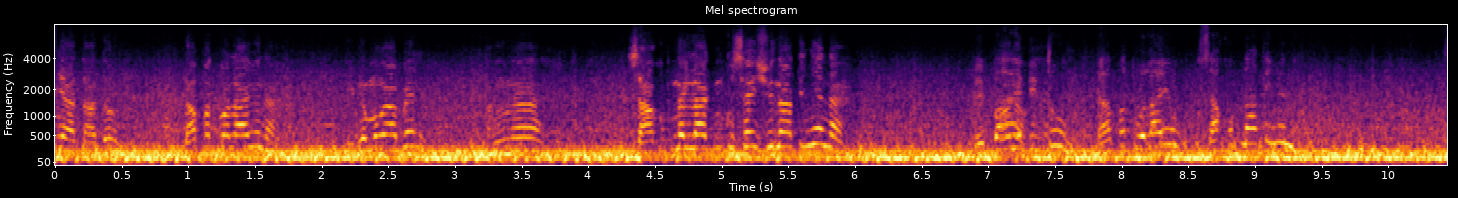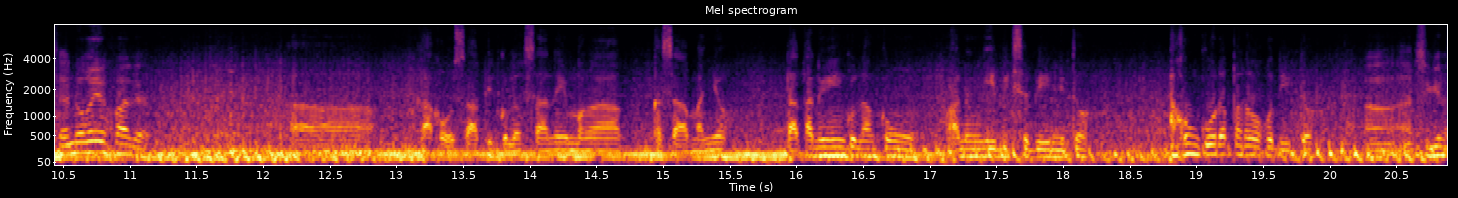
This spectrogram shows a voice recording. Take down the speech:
Kaingin yata doon? Dapat wala yun ah. Tignan mo nga, Abel. Ang ah, sakop ng laging concession natin yan ah. May bahay dito. Dapat wala yung sakop natin yun. Saan ho kayo, Father? Ah, kakausapin ko lang sana yung mga kasama nyo. Tatanungin ko lang kung anong ibig sabihin nito. Akong kura pa raw ako dito. Ah, ah, sige.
